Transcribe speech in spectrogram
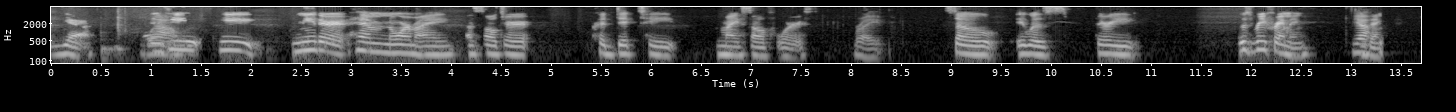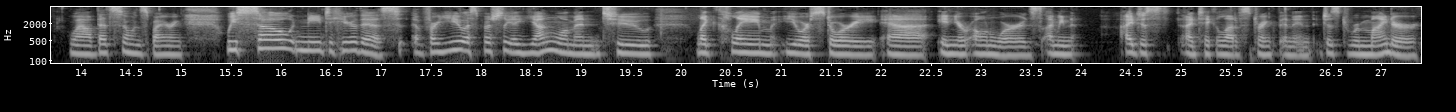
yeah Wow. and he he neither him nor my assaulter could dictate my self-worth Right. so it was very it was reframing I Yeah. Wow, that's so inspiring. We so need to hear this for you, especially a young woman, to like claim your story uh, in your own words. I mean, I just I take a lot of strength in, in just reminder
